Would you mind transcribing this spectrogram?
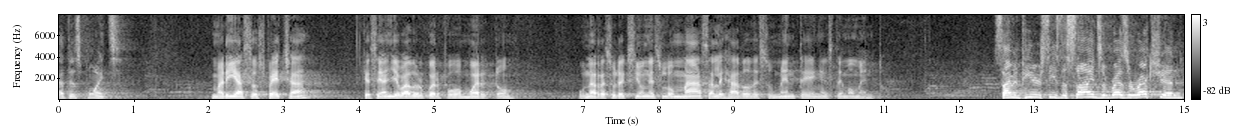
at this point. María sospecha que se han llevado el cuerpo muerto. Una resurrección es lo más alejado de su mente en este momento. Simon Peter sees the signs of resurrection,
